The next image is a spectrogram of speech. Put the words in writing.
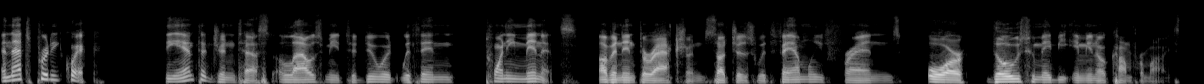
And that's pretty quick. The antigen test allows me to do it within 20 minutes of an interaction, such as with family, friends, or those who may be immunocompromised.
